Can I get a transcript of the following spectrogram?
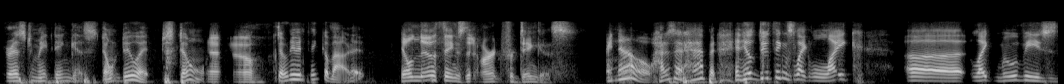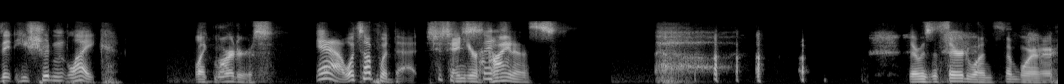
underestimate Dingus. Don't do it. Just don't. Yeah, no. Don't even think about it. He'll know things that aren't for dingus. I know. How does that happen? And he'll do things like like uh like movies that he shouldn't like. Like martyrs. Yeah, what's up with that? It's just And your highness. there was a third one somewhere.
